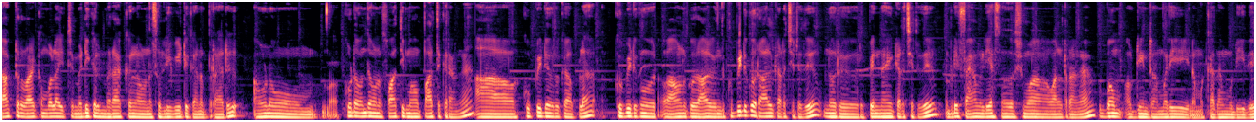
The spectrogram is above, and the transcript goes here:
டாக்டர் வழக்கம் போல் இட்ஸ் மெடிக்கல் மிராக்கல் அவனை சொல்லி வீட்டுக்கு அனுப்புகிறாரு அவனும் கூட வந்து அவனை ஃபாத்திமாவை பார்த்துக்கிறாங்க. கூப்பிட்டு இருக்காப்புல கூப்பிட்டுக்கும் ஒரு அவனுக்கு ஒரு ஆள் இந்த குப்பிட்டுக்கு ஒரு ஆள் கிடச்சிருது. இன்னொரு ஒரு பெண்ணாகி கிடச்சிருது. அப்படியே ஃபேமிலியாக சந்தோஷமாக வாழ்கிறாங்க சுபம் அப்படின்ற மாதிரி நம்ம கதை முடியுது.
